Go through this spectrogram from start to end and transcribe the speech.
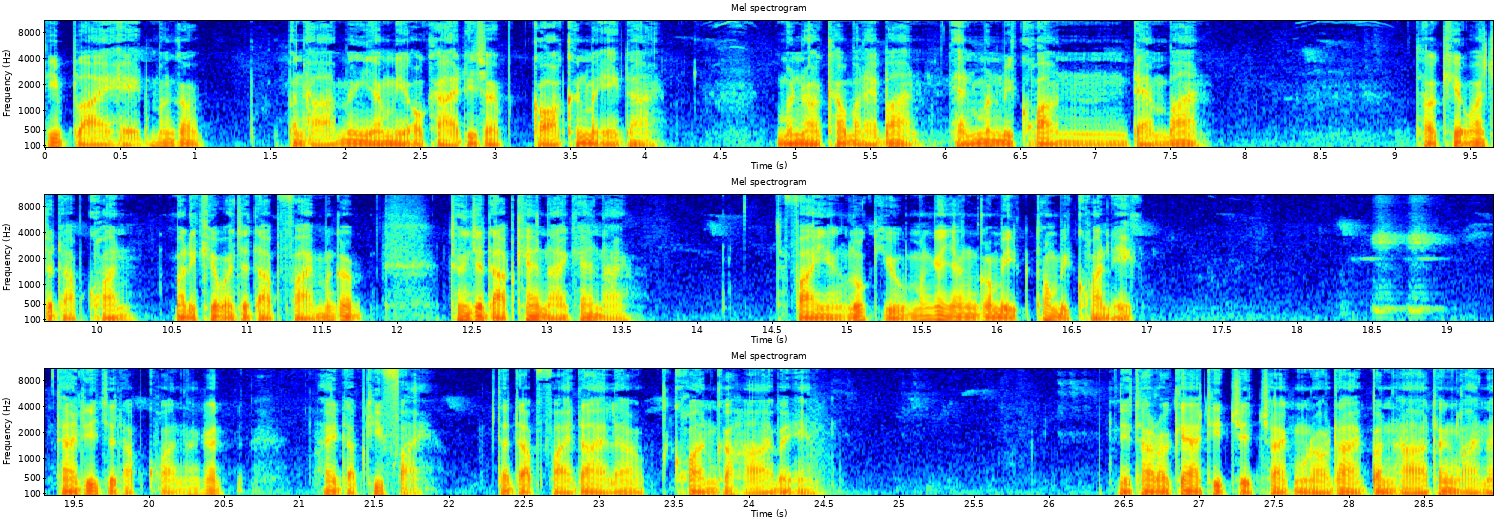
ที่ปลายเหตุมันก็ ปัญหามันยังมีโอกาสที่จะก่อขึ้นมาเองได้เมื่อเราเข้ามาในบ้าน เห็นมันมีควันแดมบ้าน ถ้าคิดว่าจะดับควันไม่ได้คิดว่าจะดับไฟมันก็ถึงจะดับแค่ไหนแค่ไหนไฟยังลุกอยู่มันก็ยังก็มีต้องมีควันอีกแทนที่จะดับควันแล้วก็ให้ดับที่ไฟแต่ดับไฟได้แล้วควันก็หายไปเองนี่ถ้าเราแก้ที่จิตใจของเราได้ปัญหาทั้งหลายใน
